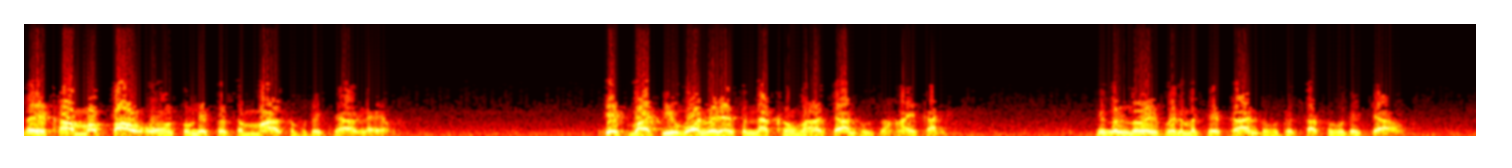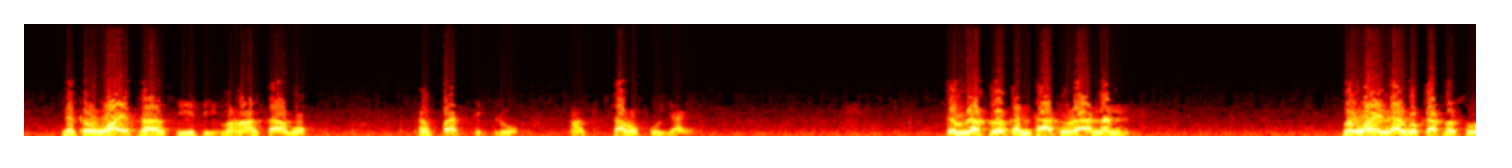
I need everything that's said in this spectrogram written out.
ได้เข้ามาเฝ้าองค์สมเด็จพระสัมมาสัมพุทธเจ้าแล้ว เก็บบาจีวรไว้ในสำนักของพระอาจารย์ผู้สหายกันนี่ก็เลยไปนมัสการพระพุทธศาสนาพระพุทธเจ้า แล้วก็ไหว้พระสีติมหาสาวก ทั้งแปดสิบลูกสาวกผู้ใหญ่สำหรับพระคันธาธุระนั้น เมื่อไหวแล้วก็กลับมาสู่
